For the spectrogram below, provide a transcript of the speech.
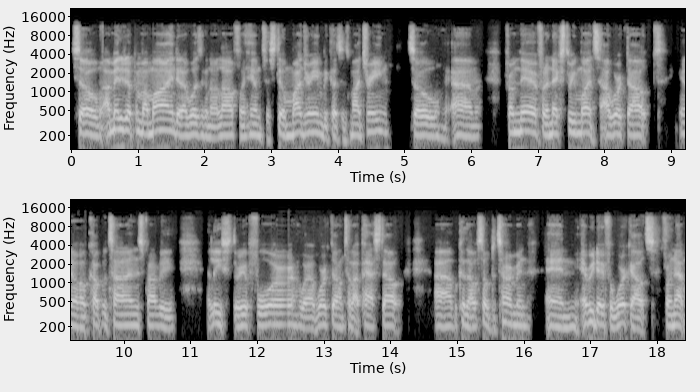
So I made it up in my mind that I wasn't going to allow for him to steal my dream because it's my dream. So um, from there, for the next three months, I worked out you know, a couple times, probably at least three or four, where I worked out until I passed out uh, because I was so determined. And every day for workouts from that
